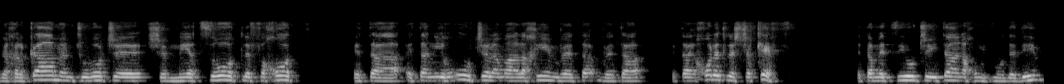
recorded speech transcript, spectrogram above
וחלקן הן תשובות ש, שמייצרות לפחות את, ה, את הנראות של המהלכים ואת, ה, ואת ה, את היכולת לשקף את המציאות שאיתה אנחנו מתמודדים.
